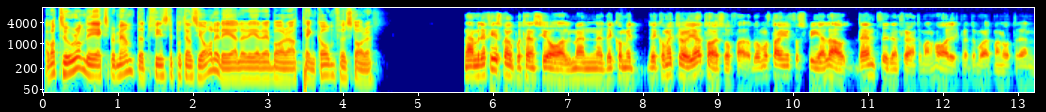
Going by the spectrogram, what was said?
Ja, vad tror du om det experimentet? Finns det potential i det eller är det bara att tänka om för Stare? Nej men det finns nog potential men det kommer, det kommer dröja ett tag i så fall och då måste han ju få spela och den tiden tror jag inte man har i Göteborg, att man låter en,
